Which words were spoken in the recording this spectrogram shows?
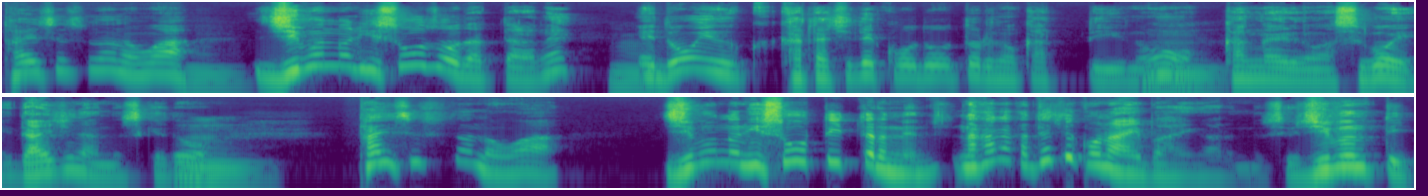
大切なのは、うん。自分の理想像だったらね、うん。えどういう形で行動を取るのかっていうのをうん。考えるのはすごい大事なんですけど、うん。大切なのは自分の理想って言ったらね、なかなか出てこない場合があるんですよ。自分って、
